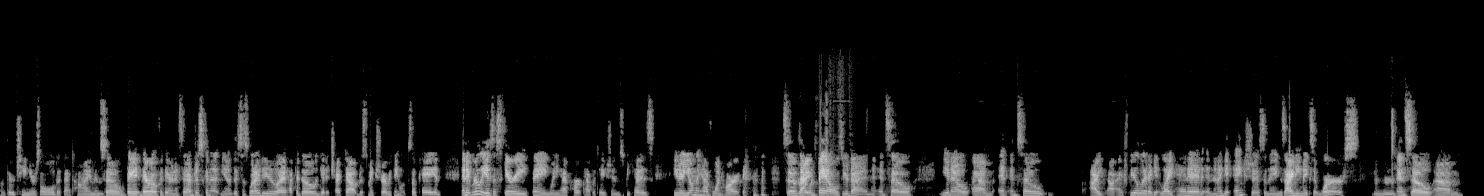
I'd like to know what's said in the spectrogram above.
or 13 years old at that time. Mm-hmm. And so they, they're over there and I said, I'm just gonna, you know, this is what I do. I have to go and get it checked out, just make sure everything looks okay. And, and it really is a scary thing when you have heart palpitations because, you know, you only have one heart. so if right. that one fails, you're done. And so, you know, um, and, and so I I feel it. I get lightheaded, and then I get anxious, and the anxiety makes it worse. Mm-hmm. And so, um,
